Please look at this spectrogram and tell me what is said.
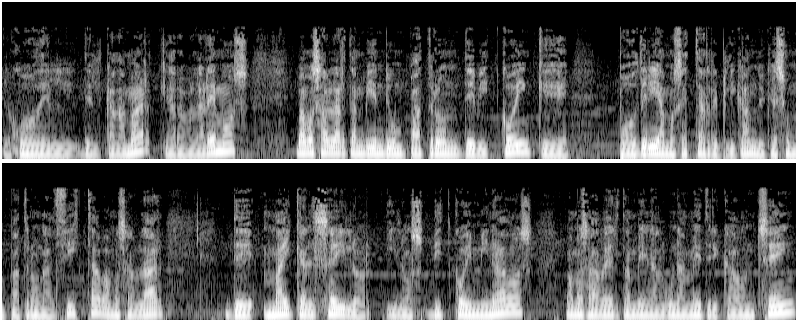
el juego del, del calamar, que ahora hablaremos. Vamos a hablar también de un patrón de Bitcoin que podríamos estar replicando y que es un patrón alcista. Vamos a hablar de Michael Saylor y los Bitcoin minados. Vamos a ver también alguna métrica on-chain,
